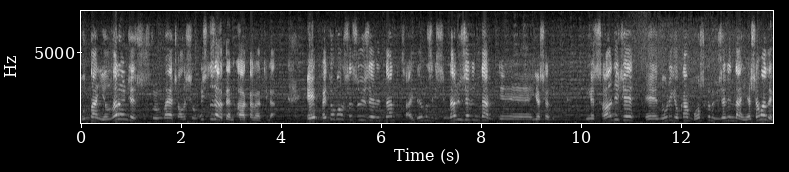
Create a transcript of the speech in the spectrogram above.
bundan yıllar önce susturulmaya çalışılmıştı zaten Hakan Atilla. E, FETÖ borsası üzerinden saydığımız isimler üzerinden e, yaşadık. E, sadece e, Nuri Gökhan Bozkır üzerinden yaşamadık.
